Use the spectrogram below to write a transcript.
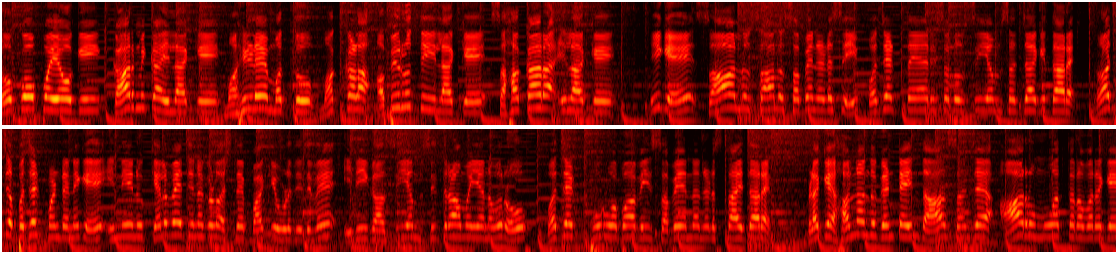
ಲೋಕೋಪಯೋಗಿ, ಕಾರ್ಮಿಕ ಇಲಾಖೆ, ಮಹಿಳೆ ಮತ್ತು ಮಕ್ಕಳ ಅಭಿವೃದ್ಧಿ ಇಲಾಖೆ, ಸಹಕಾರ ಇಲಾಖೆ ಹೀಗೆ ಸಾಲು ಸಾಲು ಸಭೆ ನಡೆಸಿ ಬಜೆಟ್ ತಯಾರಿಸಲು ಸಿಎಂ ಸಜ್ಜಾಗಿದ್ದಾರೆ. ರಾಜ್ಯ ಬಜೆಟ್ ಮಂಡನೆಗೆ ಇನ್ನೇನು ಕೆಲವೇ ದಿನಗಳು ಅಷ್ಟೇ ಬಾಕಿ ಉಳಿದಿವೆ. ಇದೀಗ ಸಿಎಂ ಸಿದ್ದರಾಮಯ್ಯನವರು ಬಜೆಟ್ ಪೂರ್ವಭಾವಿ ಸಭೆಯನ್ನ ನಡೆಸ್ತಾ ಇದ್ದಾರೆ. ಬೆಳಗ್ಗೆ ಹನ್ನೊಂದು ಗಂಟೆಯಿಂದ ಸಂಜೆ ಆರು ಮೂವತ್ತರವರೆಗೆ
